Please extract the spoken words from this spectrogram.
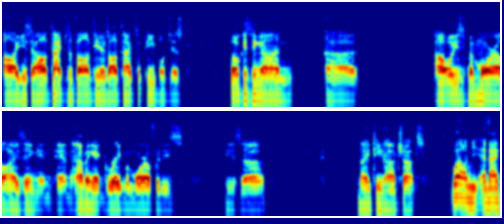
all like you said, all types of volunteers, all types of people, just focusing on uh, always memorializing and, and having a great memorial for these these uh, 19 hotshots. Well, and I,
